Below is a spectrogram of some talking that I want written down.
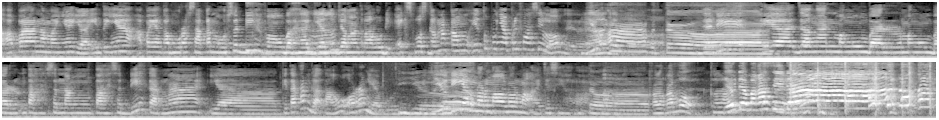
apa namanya ya intinya apa yang kamu rasakan mau sedih mau bahagia tuh jangan terlalu diekspos karena kamu itu punya privasi loh gitu. you Ya, gitu. are betul Jadi ya jangan mengumbar mengumbar entah senang entah sedih karena ya kita kan nggak tahu orang ya bun. Iya. Gitu. Jadi yang normal-normal aja sih kalau Betul. Kalau kamu, Kalau ya udah makasih aku- dah.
